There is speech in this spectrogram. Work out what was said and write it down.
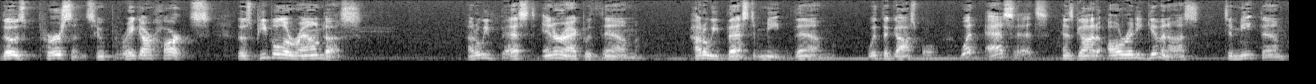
Those persons who break our hearts, those people around us, how do we best interact with them? How do we best meet them with the gospel? What assets has God already given us to meet them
